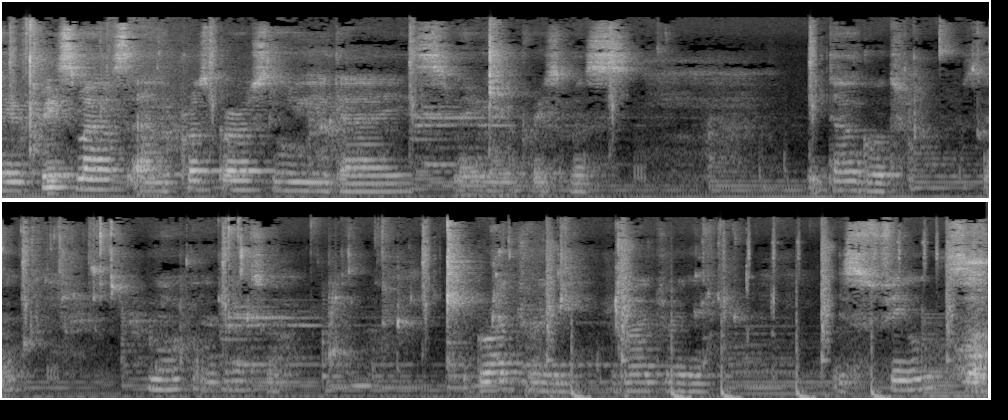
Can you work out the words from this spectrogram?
Merry Christmas and prosperous New Year, guys. Merry, Merry Christmas. We thank God. So, now I'm going to gradually, gradually is filled. So,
